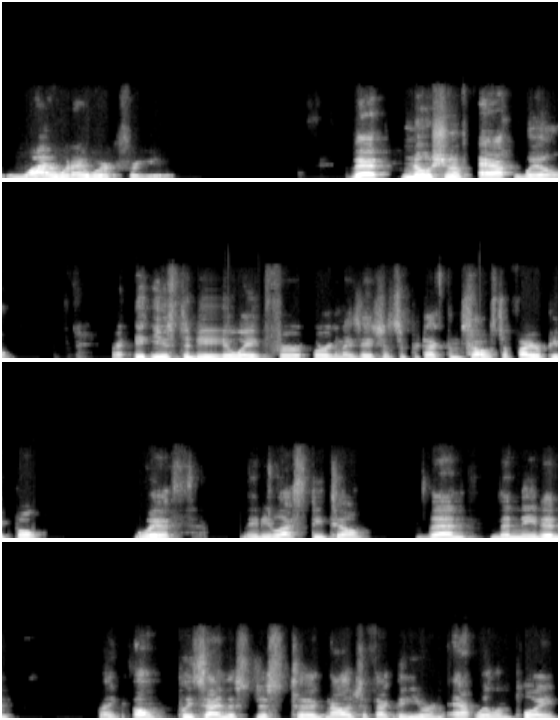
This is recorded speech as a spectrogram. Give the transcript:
why would I work for you? That notion of at will, right? It used to be a way for organizations to protect themselves to fire people with maybe less detail than than needed. Like, oh, please sign this just to acknowledge the fact that you're an at will employee.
